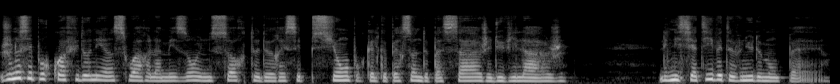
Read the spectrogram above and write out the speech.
Je ne sais pourquoi fut donnée un soir à la maison une sorte de réception pour quelques personnes de passage et du village. L'initiative était venue de mon père.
